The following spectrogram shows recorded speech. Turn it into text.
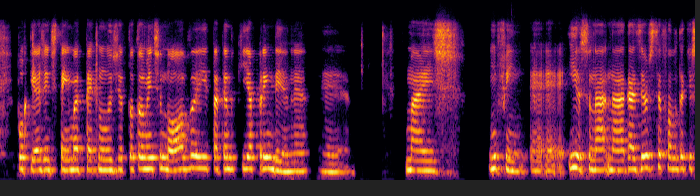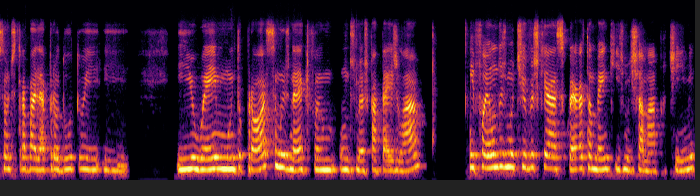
porque a gente tem uma tecnologia totalmente nova e está tendo que aprender, né? É, mas, enfim, é, é, isso, na, na Gazeiro você falou da questão de trabalhar produto e, e, e UA muito próximos, né, que foi um, um dos meus papéis lá, e foi um dos motivos que a Square também quis me chamar para o time,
